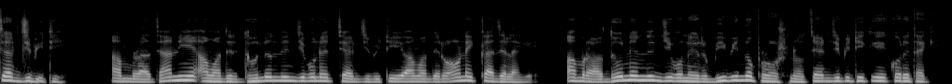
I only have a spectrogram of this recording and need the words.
ChatGPT আমরা জানি আমাদের দৈনন্দিন জীবনের জীবনে জিবিটি আমাদের অনেক কাজে লাগে। আমরা দৈনন্দিন জীবনের বিভিন্ন প্রশ্ন ChatGPT কে করে থাকি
